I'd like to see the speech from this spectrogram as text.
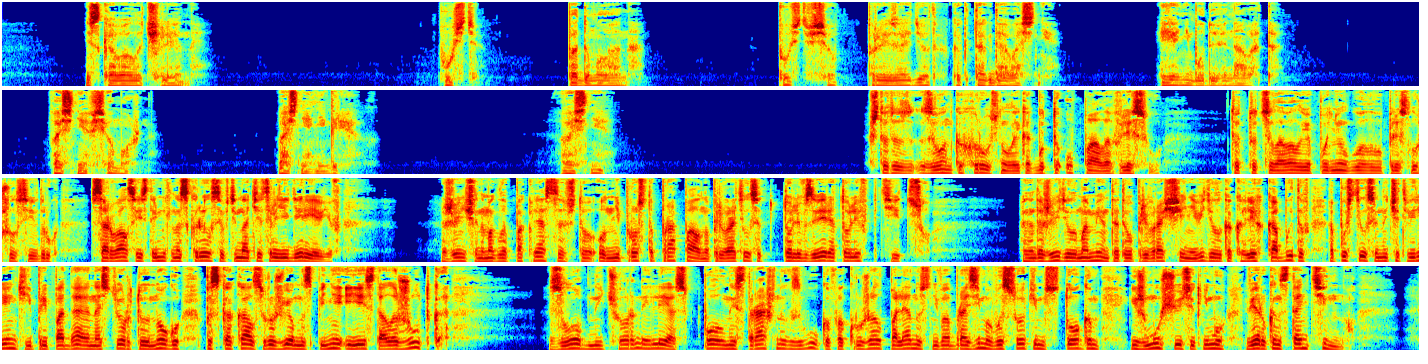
и сковала члены. «Пусть», — подумала она, — «пусть все произойдет, как тогда во сне, и я не буду виновата. Во сне все можно, во сне не грех». Во сне. Что-то звонко хрустнуло и как будто упало в лесу. Тот, кто целовал ее, поднял голову, прислушался и вдруг сорвался и стремительно скрылся в темноте среди деревьев. Женщина могла поклясться, что он не просто пропал, но превратился то ли в зверя, то ли в птицу. Она даже видела момент этого превращения, видела, как Легкобытов опустился на четвереньки и, припадая на стертую ногу, поскакал с ружьем на спине, и ей стало жутко — Злобный черный лес, полный страшных звуков, окружал поляну с невообразимо высоким стогом и жмущуюся к нему Веру Константинну.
